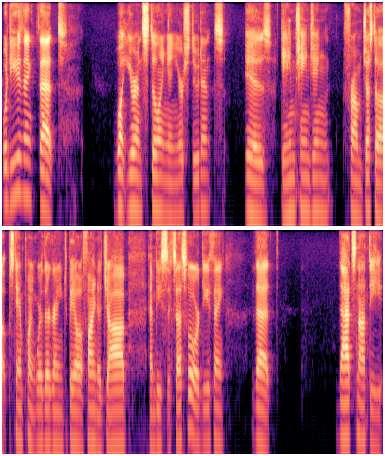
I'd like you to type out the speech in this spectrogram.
Well, do you think that what you're instilling in your students is game changing from just a standpoint where they're going to be able to find a job and be successful, or do you think that that's not the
